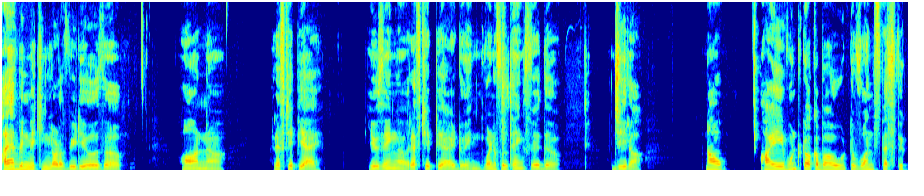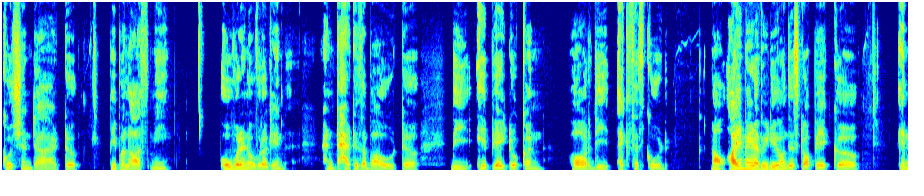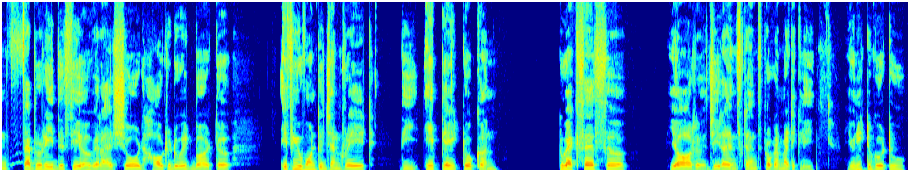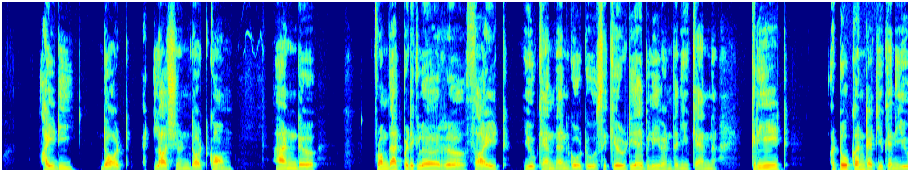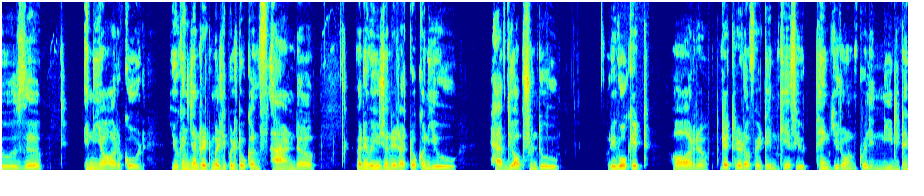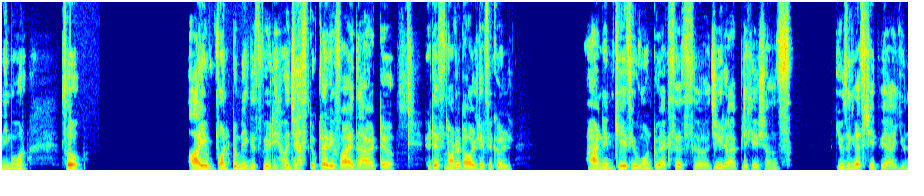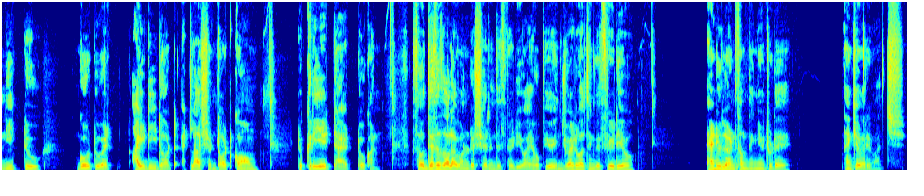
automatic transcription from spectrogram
I have been making a lot of videos uh, on uh, REST API, using uh, REST API, doing wonderful things with uh, Jira. Now, I want to talk about one specific question that uh, people ask me over and over again, and that is about uh, the API token or the access code. Now, I made a video on this topic in February this year where I showed how to do it. But uh, if you want to generate the API token to access uh, your Jira instance programmatically, you need to go to id.atlassian.com and uh, from that particular uh, site you can then go to security i believe and then you can create a token that you can use uh, in your code you can generate multiple tokens and uh, whenever you generate a token you have the option to revoke it or get rid of it in case you think you don't really need it anymore. So i want to make this video just to clarify that uh, it is not at all difficult. And in case you want to access uh, jira applications using rest api you need to go to id.atlassian.com to create that token. So this is all I wanted to share in this video. I hope you enjoyed watching this video and you learned something new today. Thank you very much.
